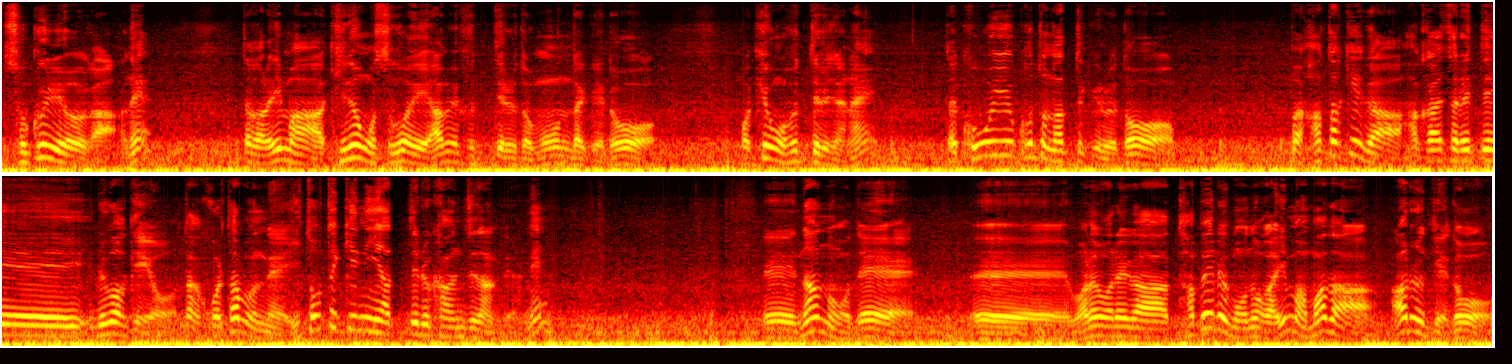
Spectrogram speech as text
食料がね。だから今、昨日もすごい雨降ってると思うんだけど、まあ、今日も降ってるじゃない？だこういうことになってくると、やっぱり畑が破壊されているわけよ。だからこれ多分ね、意図的にやってる感じなんだよね。えーなので、えー我々が食べるものが今まだあるけど、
